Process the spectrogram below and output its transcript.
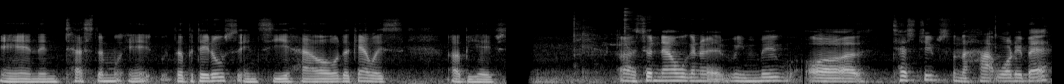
and then test them, with the potatoes and see how the catalase uh, behaves. Uh, so now we're going to remove our test tubes from the hot water bath.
